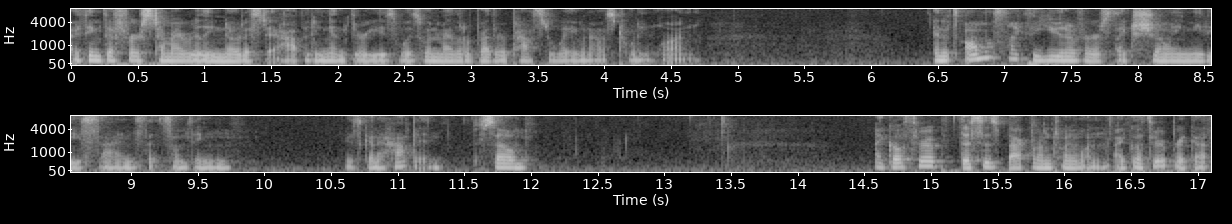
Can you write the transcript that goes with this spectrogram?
I think the first time I really noticed it happening in threes was when my little brother passed away when I was 21 and it's almost like the universe like showing me these signs that something is going to happen. So i go through a, this is back when i'm 21 i go through a breakup.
